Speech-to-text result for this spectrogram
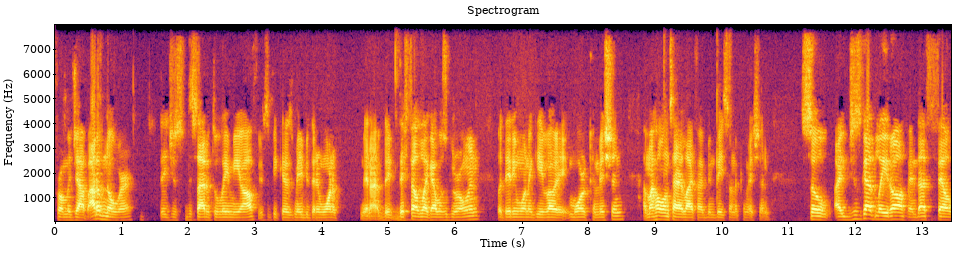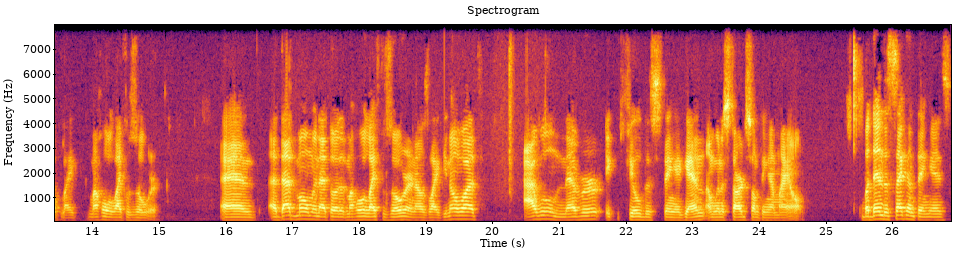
from a job out of nowhere. They just decided to lay me off. It's because maybe they didn't want to, you know, they, they felt like I was growing, but they didn't want to give out more commission. And my whole entire life I've been based on the commission. So I just got laid off, and that felt like my whole life was over. And at that moment, I thought that my whole life was over, and I was like, you know what? I will never feel this thing again. I'm going to start something on my own. But then the second thing is,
